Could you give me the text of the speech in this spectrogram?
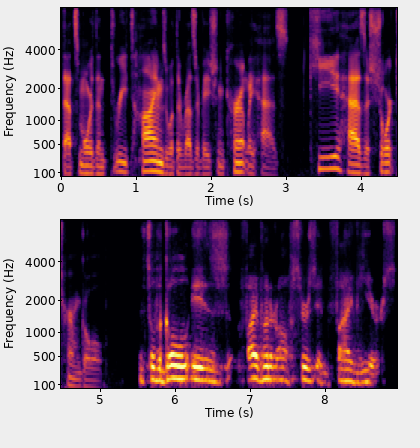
That's more than three times what the reservation currently has. Key has a short term goal so the goal is 500 officers in five years.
